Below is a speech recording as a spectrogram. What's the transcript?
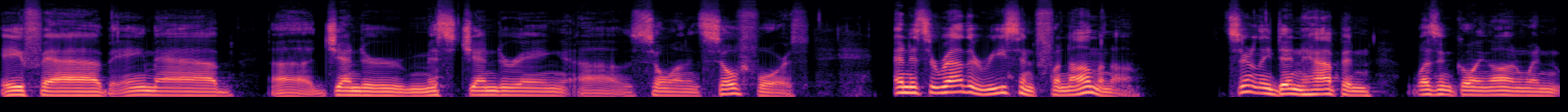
AFAB, AMAB, uh, gender misgendering, uh, so on and so forth. And it's a rather recent phenomenon. Certainly didn't happen, wasn't going on when,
